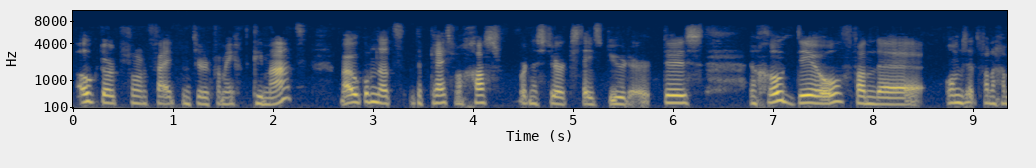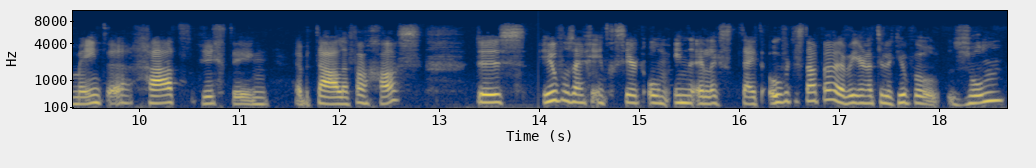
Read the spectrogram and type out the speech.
Ook door het feit natuurlijk vanwege het klimaat. Maar ook omdat de prijs van gas wordt natuurlijk steeds duurder. Dus een groot deel van de omzet van de gemeente gaat richting het betalen van gas. Dus heel veel zijn geïnteresseerd om in de elektriciteit over te stappen. We hebben hier natuurlijk heel veel zon.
